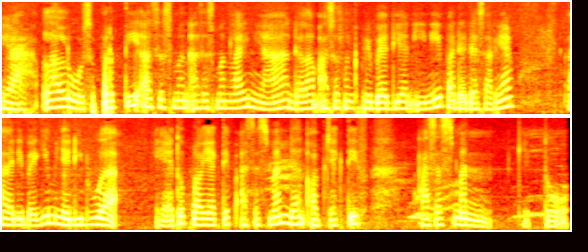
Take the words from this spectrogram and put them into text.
Ya, lalu seperti asesmen-asesmen lainnya dalam asesmen kepribadian ini pada dasarnya uh, dibagi menjadi dua, yaitu proyektif assessment dan objektif assessment gitu.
